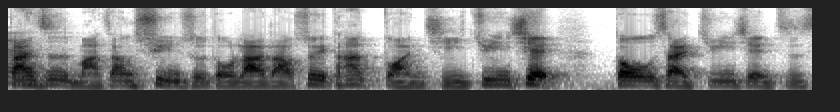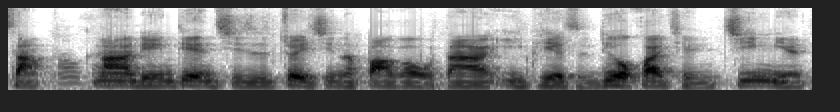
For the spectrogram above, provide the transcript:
但是马上迅速都拉到，所以它短期均线。都在均线之上。那联电其实最新的报告，我大概 EPS 六块钱，今年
